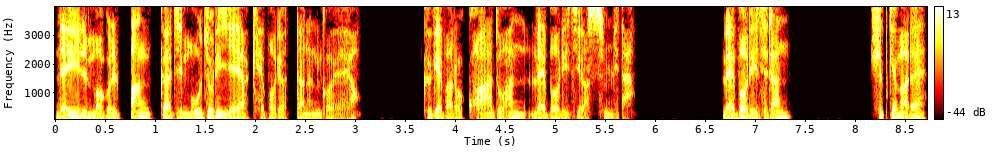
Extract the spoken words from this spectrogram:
내일 먹을 빵까지 모조리 예약해버렸다는 거예요. 그게 바로 과도한 레버리지였습니다. 레버리지란? 쉽게 말해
